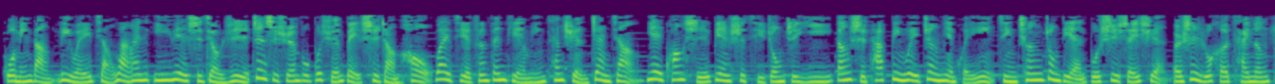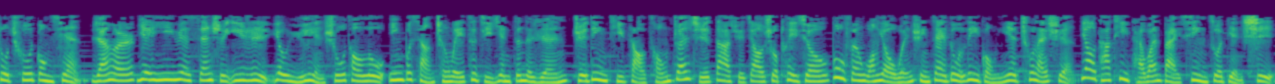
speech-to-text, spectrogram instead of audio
国民党立委蒋万安一月十九日正式宣布不选北市长后，外界纷纷点名参选战将叶匡时便是其中之一。当时他并未正面回应，仅称重点不是谁选，而是如何才能做出贡献。然而叶一月三十一日又于脸书透露，因不想成为自己验增的人，决定提早从专职大学教授退休。部分网友闻讯再度力拱叶出来选，要他。替台湾百姓做点事。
